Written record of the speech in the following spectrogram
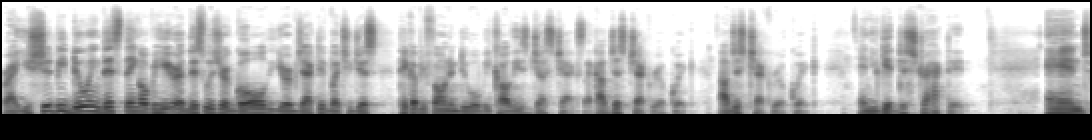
right? You should be doing this thing over here, or this was your goal, your objective, but you just pick up your phone and do what we call these just checks. Like, I'll just check real quick. I'll just check real quick. And you get distracted. And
